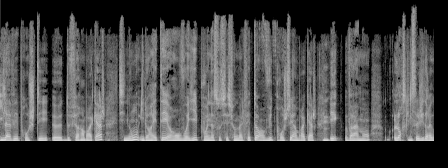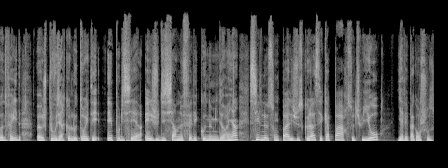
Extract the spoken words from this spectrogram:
il avait projeté euh, de faire un braquage. Sinon, il aurait été renvoyé pour une association de malfaiteurs en vue de projeter un braquage. Hmm. Et vraiment, lorsqu'il s'agit de Redouane Faïd, je peux vous dire que l'autorité est policière et judiciaire ne fait l'économie de rien. S'ils ne sont pas allés jusque-là, c'est qu'à part ce tuyau, il n'y avait pas grand-chose.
